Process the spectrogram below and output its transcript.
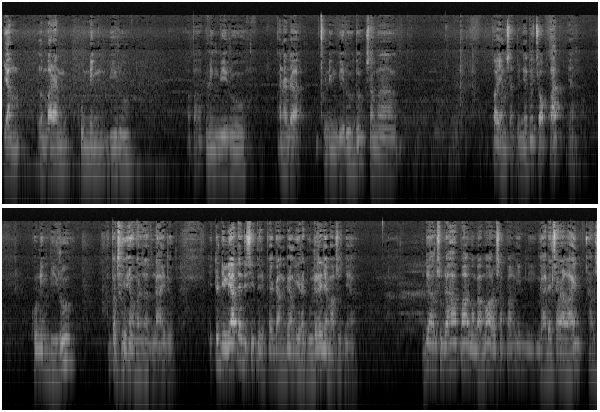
yang lembaran kuning biru apa kuning biru kan ada kuning biru tuh sama apa yang satunya tuh coklat ya. Kuning biru apa tuh yang warna satu? Nah itu. Itu dilihatnya di situ dipegang itu yang irregularnya maksudnya. Jadi harus sudah hafal mau nggak mau harus hafal ini. Nggak ada cara lain harus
